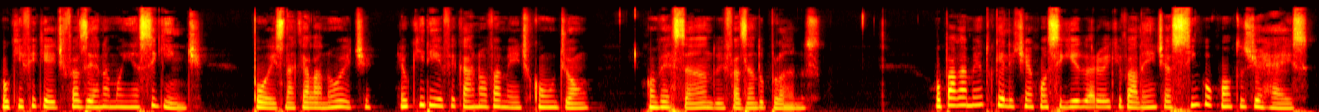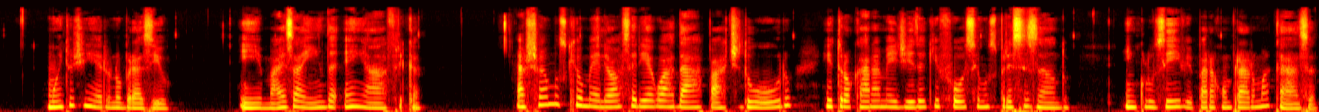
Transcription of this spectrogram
O que fiquei de fazer na manhã seguinte pois naquela noite eu queria ficar novamente com o John, conversando e fazendo planos. O pagamento que ele tinha conseguido era o equivalente a cinco contos de réis, muito dinheiro no Brasil, e mais ainda em África. Achamos que o melhor seria guardar parte do ouro e trocar à medida que fôssemos precisando, inclusive para comprar uma casa.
